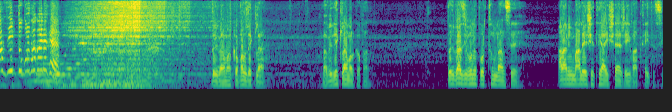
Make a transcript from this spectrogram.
আজিব তো কথা কয় না কেন? তুই বা আমার কপাল দেখলা। ভাবি দেখলা আমার কপাল। তুই বা জীবনে প্রথম ডান্সে আর আমি মালে এসে থে আইসা সেই ভাত খাইতেছি।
